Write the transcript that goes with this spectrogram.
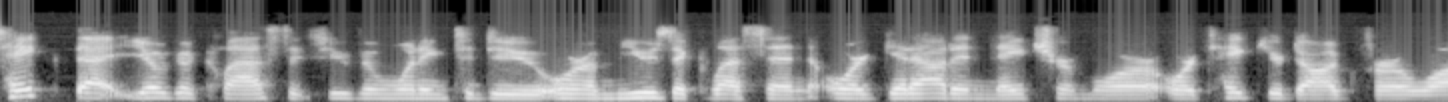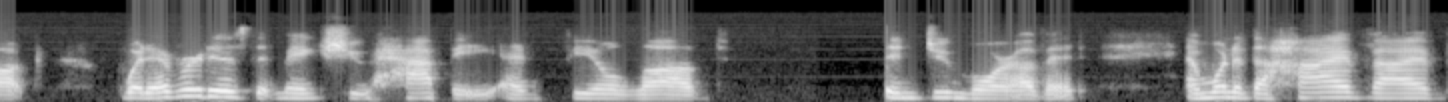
Take that yoga class that you've been wanting to do, or a music lesson, or get out in nature more, or take your dog for a walk. Whatever it is that makes you happy and feel loved, then do more of it. And one of the high vibe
